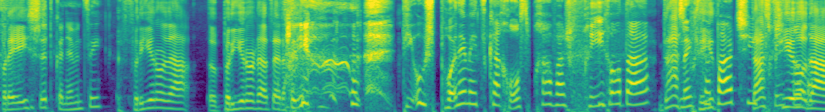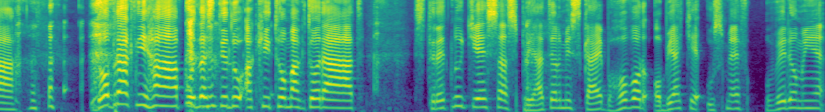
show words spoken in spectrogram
prejsť. Všetko Nemci? Príroda, príroda teda. Ty už po nemeckách rozprávaš príroda? Das Nech sa páči. Das príroda. Dobrá kniha podľa stylu Akito Magdorát. Stretnutie sa s priateľmi Skype, hovor, objatie, úsmev, uvedomenie,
